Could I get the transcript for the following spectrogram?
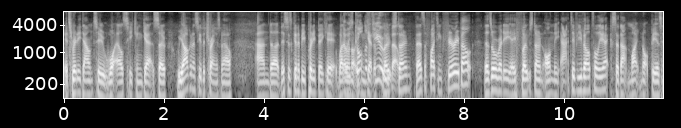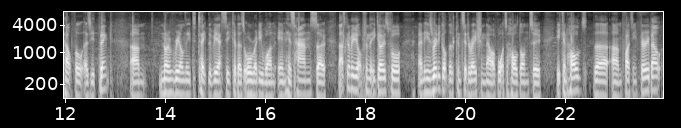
It's really down to what else he can get. So we are going to see the Trainer's Mail and uh, this is going to be pretty big hit whether no, or not you can the get Fury the float belt. stone. There's a fighting Fury belt. There's already a float stone on the active Yveltal EX, so that might not be as helpful as you'd think. Um, no real need to take the VS Seeker. There's already one in his hand, so that's going to be the option that he goes for. And he's really got the consideration now of what to hold on to. He can hold the um, Fighting Fury Belt.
